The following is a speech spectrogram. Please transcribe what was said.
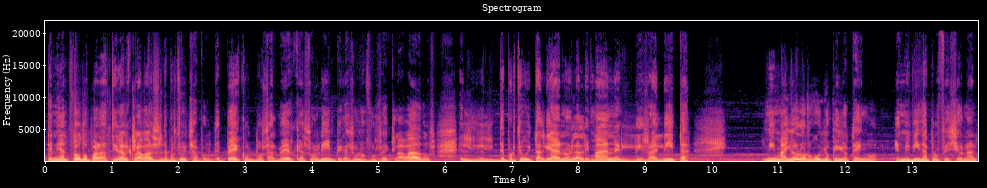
tenían todo para tirar clavados, el Deportivo de Chapultepec con dos albercas olímpicas, una fusa de clavados, el, Deportivo italiano, el alemán, el israelita. Mi mayor orgullo que yo tengo en mi vida profesional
